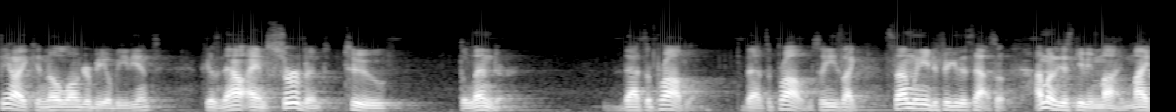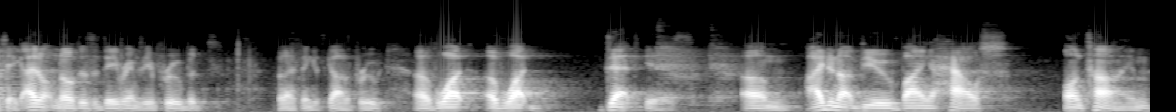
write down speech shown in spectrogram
See how I can no longer be obedient? Because now I am servant to the lender. That's a problem. That's a problem. So he's like, son, we need to figure this out. So I'm going to just give you mine, my take. I don't know if this is Dave Ramsey approved, but, but I think it's God approved, of what, of what debt is. Um, I do not view buying a house on time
